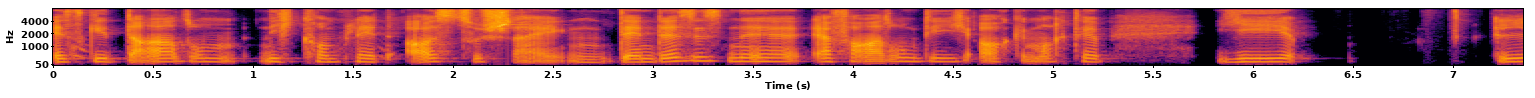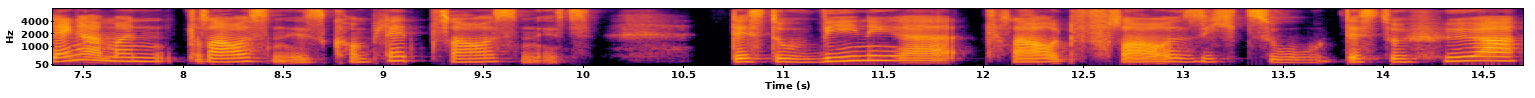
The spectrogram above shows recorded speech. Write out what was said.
es geht darum, nicht komplett auszusteigen. Denn das ist eine Erfahrung, die ich auch gemacht habe. Je länger man draußen ist, komplett draußen ist, desto weniger traut Frau sich zu, desto höher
